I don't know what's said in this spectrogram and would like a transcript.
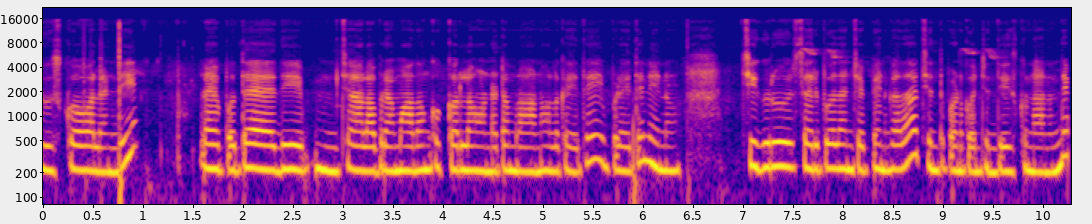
చూసుకోవాలండి. లేకపోతే అది చాలా ప్రమాదం కుక్కర్లో వండటం రాని వాళ్ళకైతే ఇప్పుడైతే నేను చిగురు సరిపోదని చెప్పాను కదా చింతపండు కొంచెం తీసుకున్నానండి.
